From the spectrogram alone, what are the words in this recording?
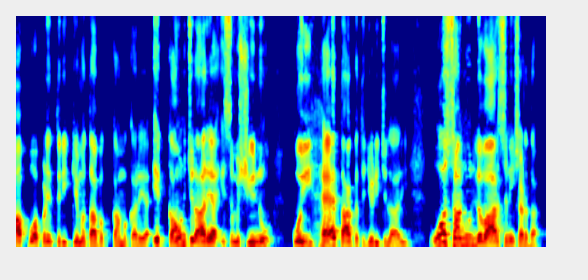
ਆਪੋ ਆਪਣੇ ਤਰੀਕੇ ਮੁਤਾਬਕ ਕੰਮ ਕਰ ਰਿਹਾ। ਇਹ ਕੌਣ ਚਲਾ ਰਿਹਾ ਇਸ ਮਸ਼ੀਨ ਨੂੰ? ਕੋਈ ਹੈ ਤਾਕਤ ਜਿਹੜੀ ਚਲਾ ਰਹੀ। ਉਹ ਸਾਨੂੰ ਲਵਾਰਸ ਨਹੀਂ ਛੱਡਦਾ।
